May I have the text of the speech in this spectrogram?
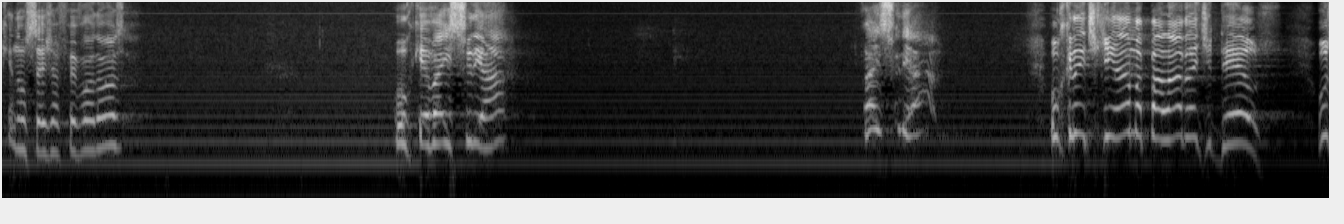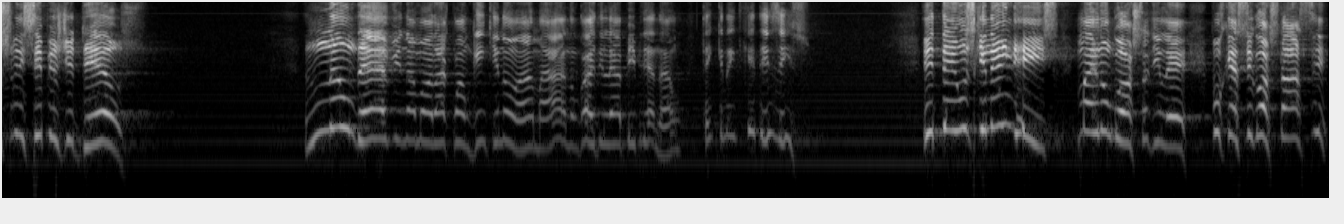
Que não seja fervorosa, porque vai esfriar. vai esfriar. O crente que ama a palavra de Deus, os princípios de Deus, não deve namorar com alguém que não ama. Ah, não gosta de ler a Bíblia, não. Tem crente que diz isso. E tem uns que nem diz, mas não gosta de ler, porque se gostasse,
